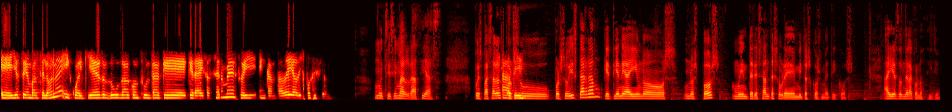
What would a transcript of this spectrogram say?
Eh, yo estoy en Barcelona y cualquier duda, consulta que queráis hacerme, estoy encantada y a disposición. Muchísimas gracias. Pues pasaros por su, por su Instagram, que tiene ahí unos, unos posts muy interesantes sobre mitos cosméticos. Ahí es donde la conocí yo.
